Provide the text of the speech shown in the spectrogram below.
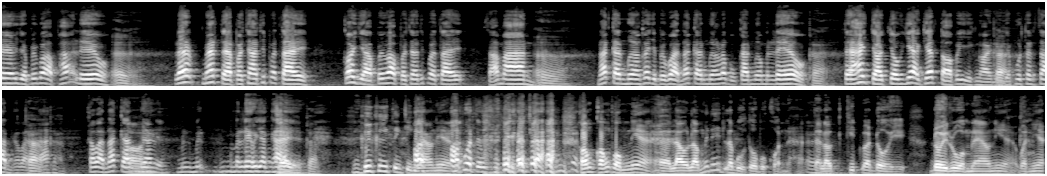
เลวอย่าไปว่าพระเลวเออและแม้แต่ประชาธิปไตย ก็อย่าไปว่าประชาธิปไตยสามัญเออนักการเมืองก็อย่าไปว่านักการเมืองระบบการเมืองมันเลวครับแต่ให้เจอดจงแยกแยะต่อไปอีกหน่อยหนึครังบอย่าพูดสั้นๆครับว่าครับนะ ครับคำว่านักการเมืองเนี่ยมันมันมันเลวยังไงใช่ครับคือคือจริงพอๆแล้วเนี่ยพอพูดถึงอาจารย์ของของผมเนี่ยเอ่อเราเราไม่ได้ระบุตัวบุคคลนะฮะเออแต่เราคิดว่าโดยโดยรวมแล้วเนี่ยวันเนี้ย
